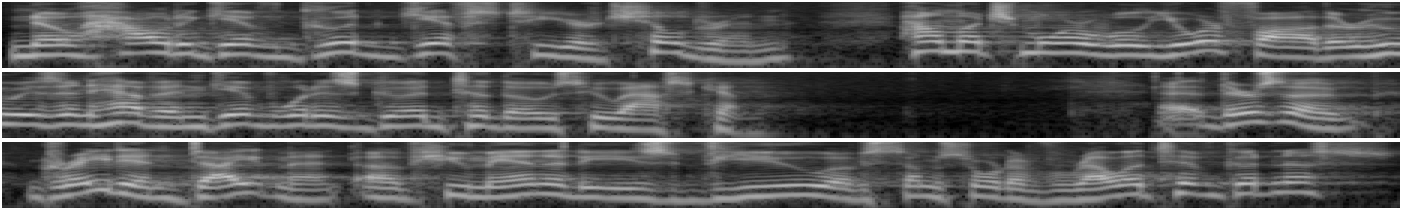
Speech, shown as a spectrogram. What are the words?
know how to give good gifts to your children, how much more will your Father who is in heaven give what is good to those who ask him? Uh, there's a great indictment of humanity's view of some sort of relative goodness.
